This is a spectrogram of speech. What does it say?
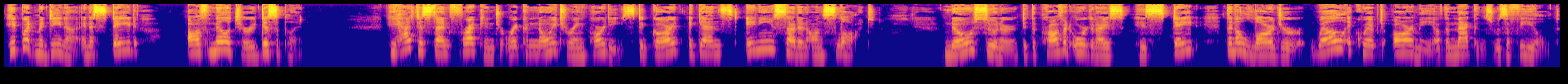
He put Medina in a state of military discipline. He had to send frequent reconnoitering parties to guard against any sudden onslaught. No sooner did the Prophet organize his state than a larger, well-equipped army of the Meccans was afield.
